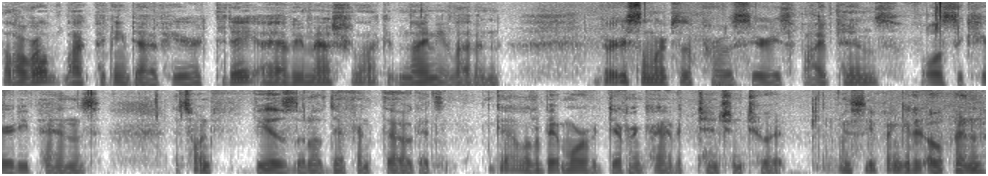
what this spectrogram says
Hello world, Lockpicking Dev here. Today I have a Master Lock 911. Very similar to the Pro Series, 5 pins, full of security pins. This one feels a little different though, gets got a little bit more of a different kind of attention to it. Let's see if I can get it open,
